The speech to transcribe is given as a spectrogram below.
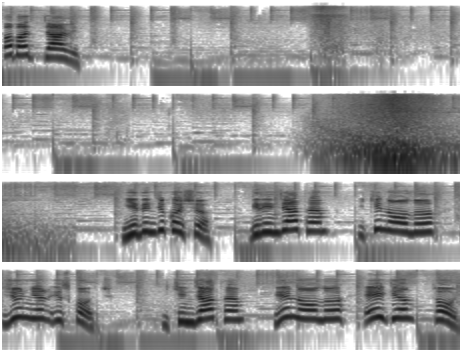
Baba Cavit. Yedinci koşu. Birinci atım 2 nolu Junior İskoç. İkinci atım 1 nolu Adrian Touch.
